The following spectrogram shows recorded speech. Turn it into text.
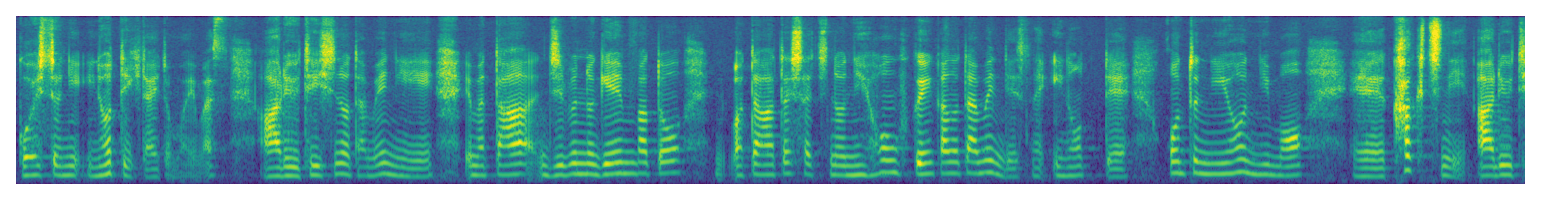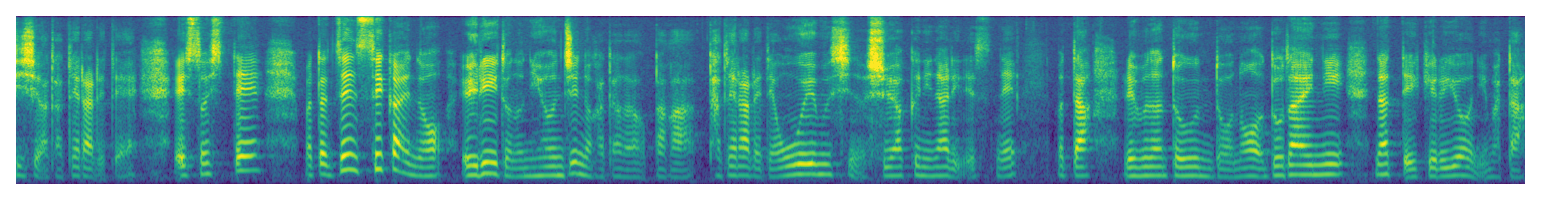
ご一緒に祈っていきたいと思います RUTC のためにまた自分の現場とまた私たちの日本福音化のためにですね祈って本当に日本にも、えー、各地に RUTC が建てられて、えー、そしてまた全世界のエリートの日本人の方々が建てられて OMC の主役になりですねまたレムナント運動の土台になっていけるようにまた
